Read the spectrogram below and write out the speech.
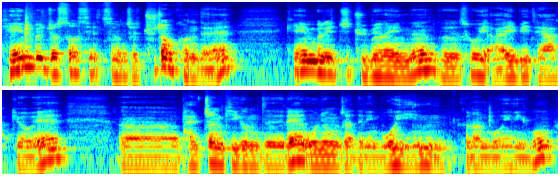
Cambridge Associates는 제 추정컨대 케임브리지 주변에 있는 그 소위 아이비 대학교의 어, 발전 기금들의 운용자들이 모인 그런 모임이고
